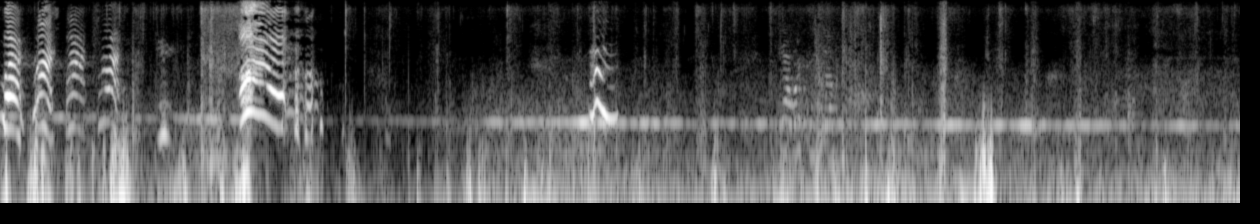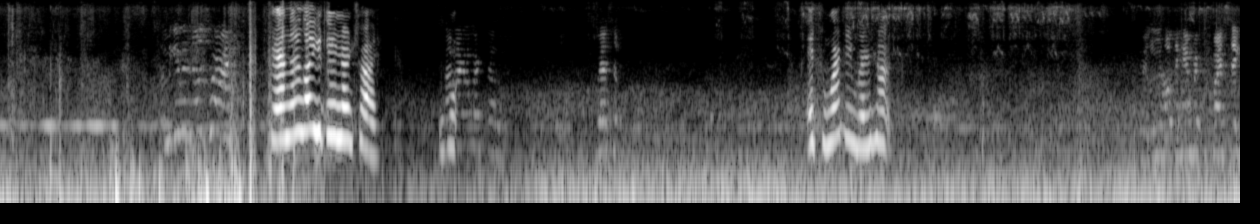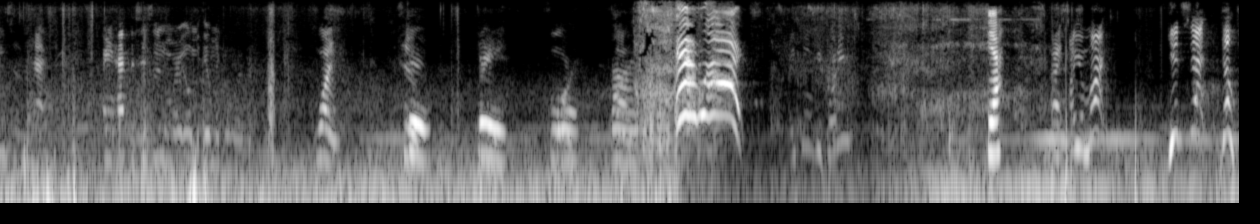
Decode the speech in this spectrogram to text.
Fly, fly, fly, fly. Oh! It's not working, so. Let me give it another try. yeah, I'm gonna let you give another try. It's not gonna work though. We have some- It's working, but it's not. Wait, let me hold the handbrake for five seconds and hack. I can hack the system and it'll, it'll make it work. One, two, Two, three, four, four, five. five. It works! Are you still recording? Yeah. Alright, on your mark. Get set, go.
